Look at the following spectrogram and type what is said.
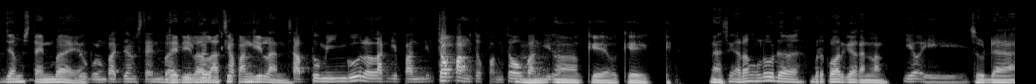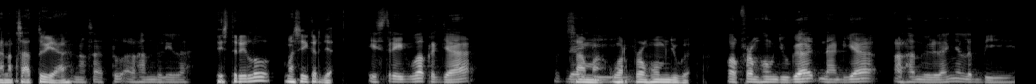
jam standby ya. 24 jam standby. Jadi Even lelaki Sab- panggilan. Sabtu Minggu lelaki panggil, copang copang, cowok Hmm, panggilan. Oke oke oke. Nah sekarang lu udah berkeluarga kan Lang? Yoi, Sudah anak satu ya. anak satu alhamdulillah. Istri lu masih kerja? Istri gue kerja Sama dari- work from home juga. work from home juga. Nah dia alhamdulillahnya lebih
